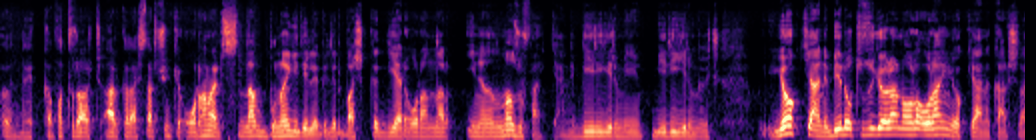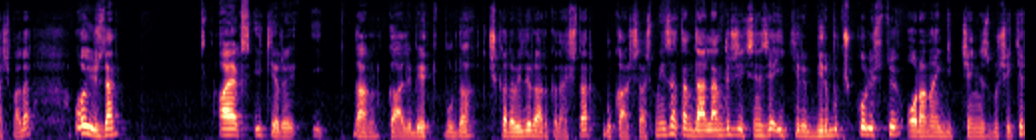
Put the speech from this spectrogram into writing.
önde kapatır arkadaşlar. Çünkü oran açısından buna gidilebilir. Başka diğer oranlar inanılmaz ufak yani. 1.20, 1.23 yok yani 1.30'u gören oran yok yani karşılaşmada. O yüzden Ajax ilk yarı dan galibiyet burada çıkarabilir arkadaşlar bu karşılaşmayı. Zaten değerlendireceksiniz ya ilk yarı 1.5 gol üstü orana gideceğiniz bu şekil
